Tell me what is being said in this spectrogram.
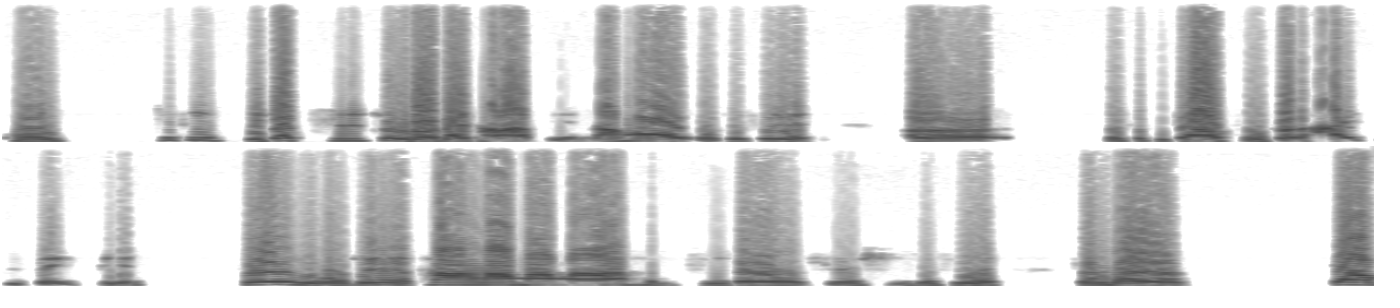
可能就是比较支柱都在他那边，然后我就是呃就是比较负责孩子这一边。所以我觉得看到妈妈很值得我学习，就是真的要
